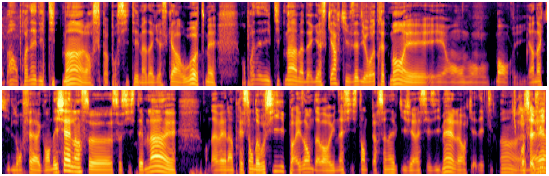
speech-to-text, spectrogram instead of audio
eh ben, on prenait des petites mains, alors c'est pas pour citer Madagascar ou autre, mais on prenait des petites mains à Madagascar qui faisaient du retraitement et, bon, il y en a qui l'ont fait à grande échelle, hein, ce, système-là, et on avait l'impression d'avoir aussi, par exemple, d'avoir une assistante personnelle qui gérait ses emails alors qu'il y a des petites mains. Tu penses à Julie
